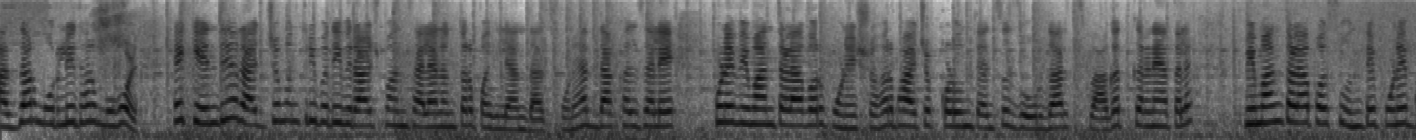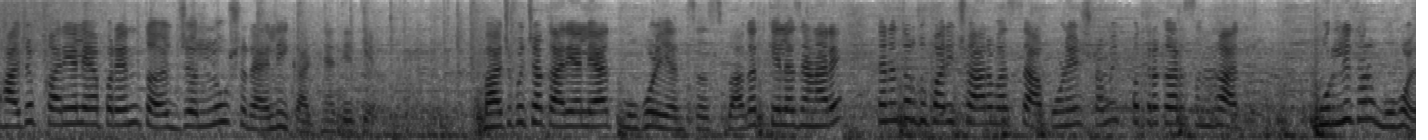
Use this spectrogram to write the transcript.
खासदार मुरलीधर मोहोळ हे केंद्रीय राज्यमंत्रीपदी विराजमान झाल्यानंतर पहिल्यांदाच पुण्यात दाखल झाले. पुणे विमानतळावर पुणे शहर भाजपकडून त्यांचं जोरदार स्वागत करण्यात आलं. विमानतळापासून ते पुणे भाजप कार्यालयापर्यंत जल्लोष रॅली काढण्यात येते. भाजपच्या कार्यालयात मोहोळ यांचं स्वागत केलं जाणार आहे. त्यानंतर दुपारी चार वाजता पुणे श्रमिक पत्रकार संघात मुरलीधर मोहोळ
